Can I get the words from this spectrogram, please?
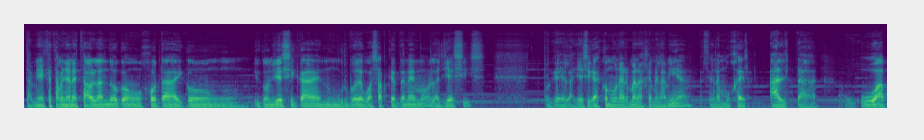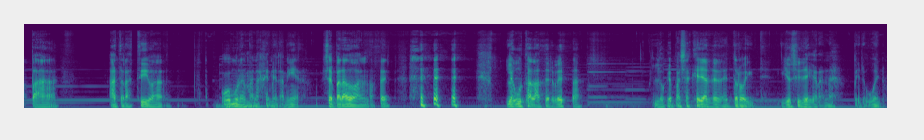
también es que esta mañana he estado hablando con Jota y con, y con Jessica en un grupo de WhatsApp que tenemos, las Jessis, porque la Jessica es como una hermana gemela mía, es una mujer alta, guapa, atractiva, como una hermana gemela mía, separado al nacer. Le gusta la cerveza. Lo que pasa es que ella es de Detroit y yo soy de Granada, pero bueno.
